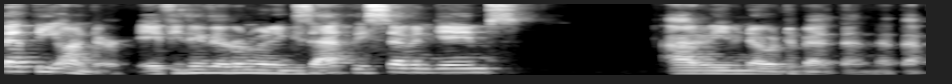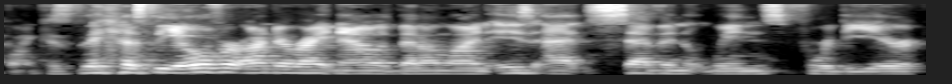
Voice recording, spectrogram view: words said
bet the under. If you think they're going to win exactly seven games, I don't even know what to bet then at that point because because the over under right now with Bet Online is at seven wins for the year.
